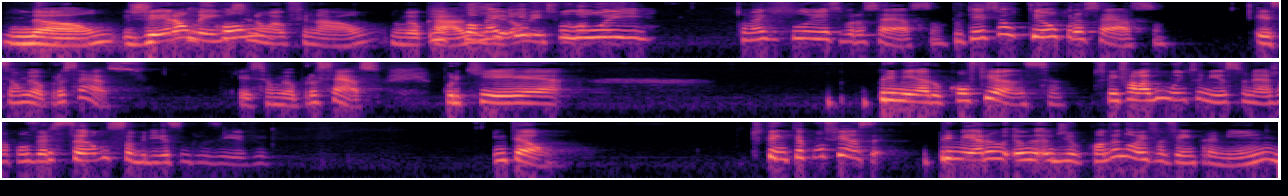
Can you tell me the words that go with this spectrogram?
não, geralmente como... não é o final. No meu caso, e como é que é flui Como é que flui esse processo? Porque esse é o teu processo. Esse é o meu processo. Esse é o meu processo. Porque, primeiro, confiança. Tu tem falado muito nisso, né? Já conversamos sobre isso, inclusive. Então, tu tem que ter confiança. Primeiro, eu, eu digo, quando a noiva vem para mim,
